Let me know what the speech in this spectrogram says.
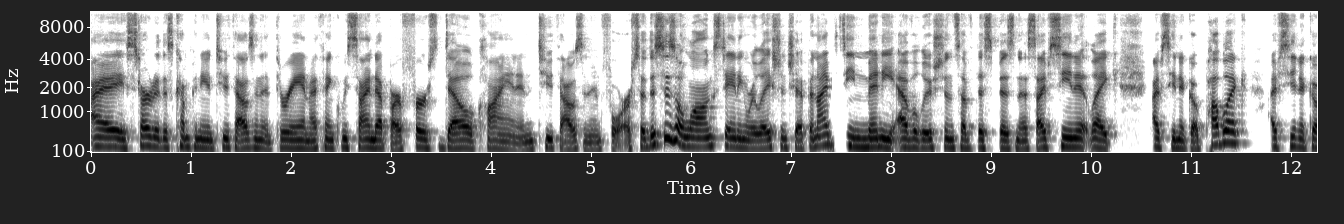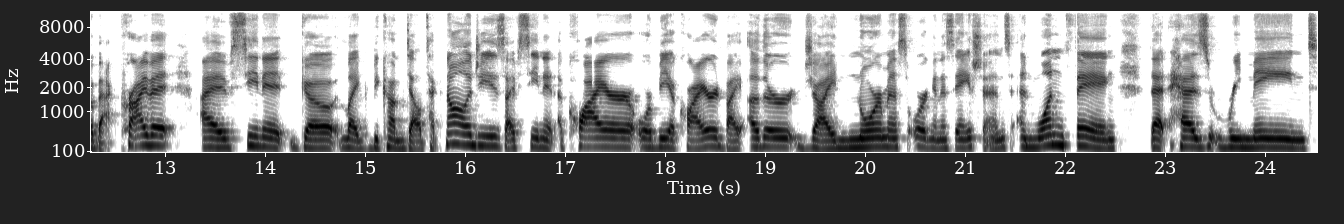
I started this company in 2003, and I think we signed up our first Dell client in 2004. So this is a long-standing relationship, and I've seen many evolutions of this business. I've seen it like I've seen it go public, I've seen it go back private, I've seen it go like become Dell Technologies, I've seen it acquire or be acquired by other ginormous organizations. And one thing that has remained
